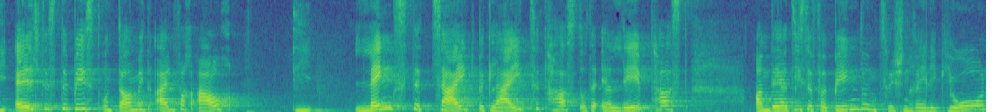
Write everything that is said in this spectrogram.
die Älteste bist und damit einfach auch die längste Zeit begleitet hast oder erlebt hast, an der diese Verbindung zwischen Religion,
